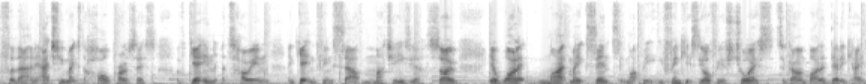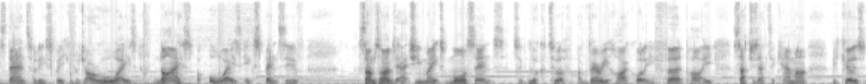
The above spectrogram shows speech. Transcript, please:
for that. And it actually makes the whole process of getting a toe toeing and getting things set up much easier. So yeah while it might make sense it might be you think it's the obvious choice to go and buy the dedicated stands for these speakers which are always nice but always expensive Sometimes it actually makes more sense to look to a, a very high quality third party such as Atacama because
